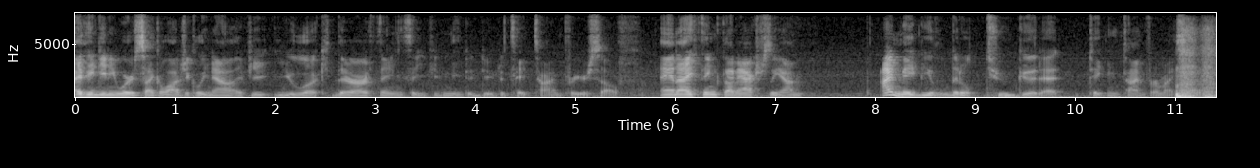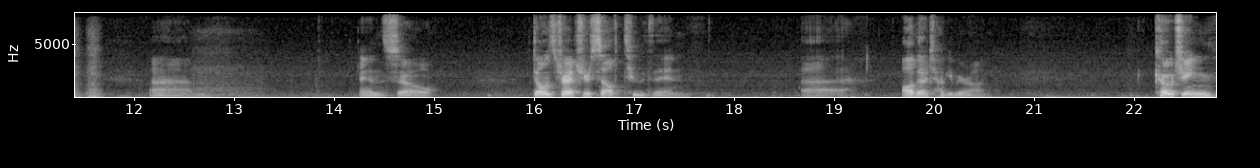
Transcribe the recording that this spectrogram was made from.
I think anywhere psychologically now, if you you look, there are things that you need to do to take time for yourself, and I think that actually I'm, I may be a little too good at taking time for myself, um, and so, don't stretch yourself too thin. Uh, although don't get me wrong, coaching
